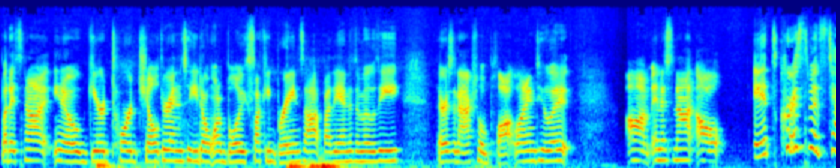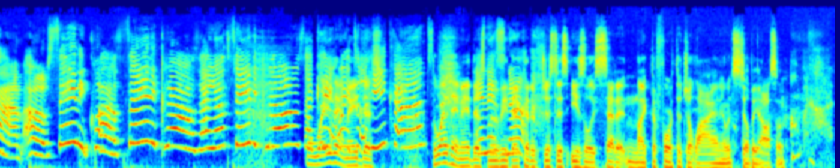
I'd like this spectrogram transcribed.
but it's not, you know, geared toward children, so you don't want to blow your fucking brains out by the end of the movie. There's an actual plot line to it. Um, and it's not all. It's Christmas time. Oh, Santa Claus, Santa Claus! I love Santa Claus. The I way can't they wait made till this- he comes. The way they made this And movie, they could have just as easily set it in like the Fourth of July, and it would still be awesome. Oh my god.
